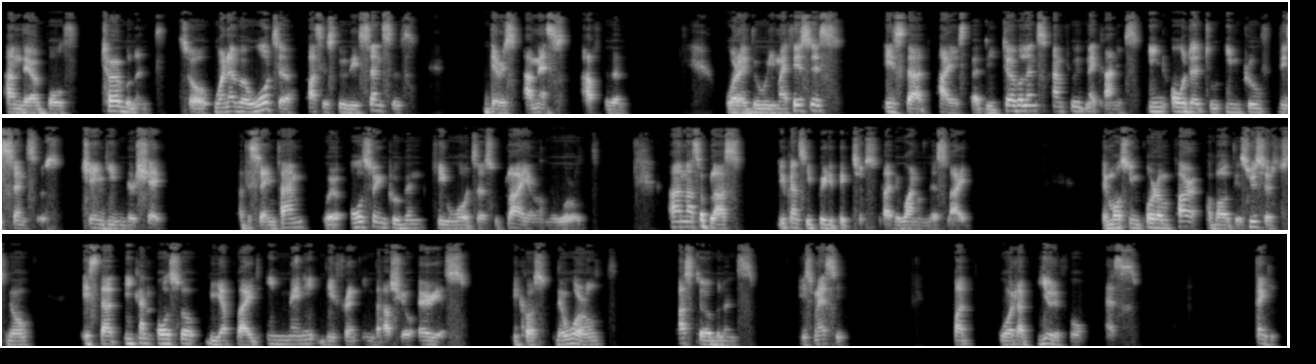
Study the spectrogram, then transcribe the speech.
and they are both turbulent. So whenever water passes through these sensors, there is a mess after them. What I do in my thesis is that I study turbulence and fluid mechanics in order to improve these sensors, changing their shape. At the same time, we're also improving keywords water supply around the world. And as a plus, you can see pretty pictures like the one on the slide. The most important part about this research, though, is that it can also be applied in many different industrial areas because the world, as turbulence, is messy. But what a beautiful mess. Thank you.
